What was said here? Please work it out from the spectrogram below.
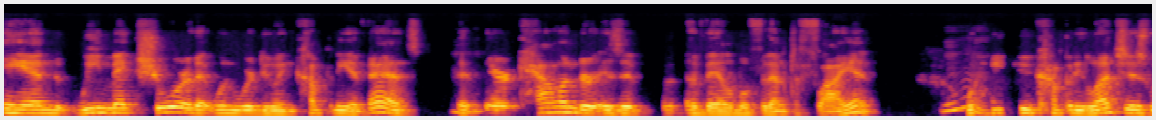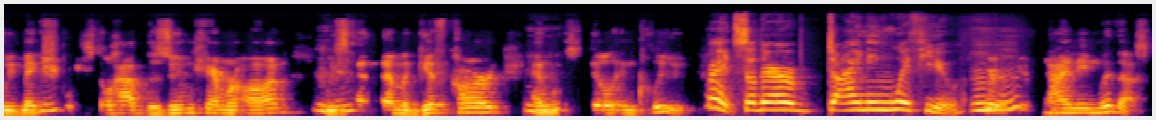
And we make sure that when we're doing company events, that mm-hmm. their calendar is available for them to fly in. Mm. When we do company lunches, we make mm-hmm. sure we still have the Zoom camera on. Mm-hmm. We send them a gift card, mm-hmm. and we still include. Right, so they're dining with you. They're mm-hmm. dining with us,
